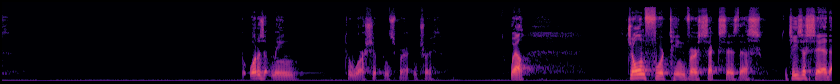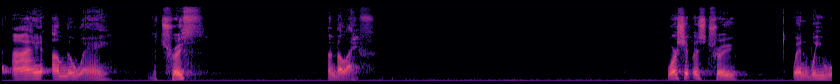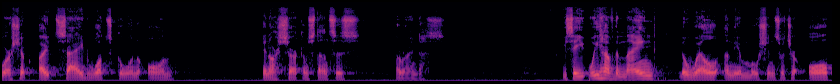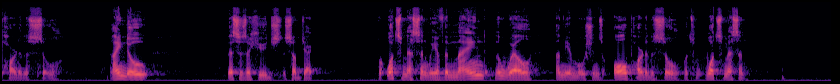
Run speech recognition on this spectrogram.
But what does it mean to worship in spirit and truth? Well, John 14, verse 6 says this Jesus said, I am the way, the truth, and the life. Worship is true when we worship outside what's going on in our circumstances around us. You see, we have the mind, the will, and the emotions, which are all part of the soul. I know this is a huge subject, but what's missing? We have the mind, the will, and the emotions, all part of the soul. What's, what's missing?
